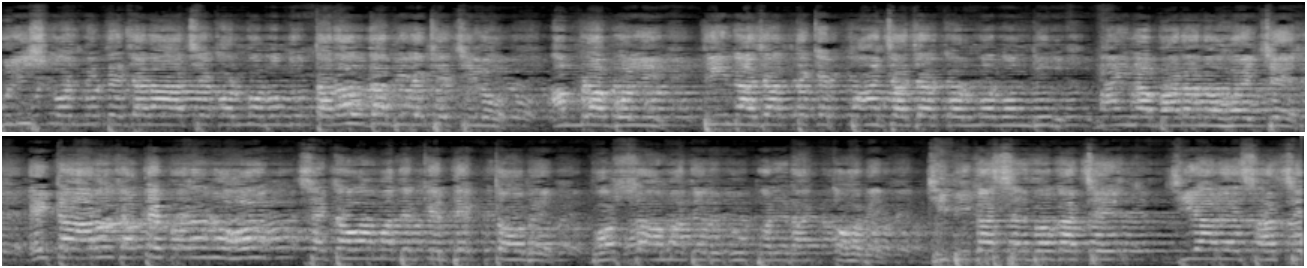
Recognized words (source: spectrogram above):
পুলিশ কর্মীতে যারা আছে কর্মবন্ধু, তারাও দাবি রেখেছিল। আমরা বলি, তিন হাজার থেকে পাঁচ হাজার কর্মবন্ধুর মাইনা বাড়ানো হয়েছে। এটা আরও যাতে বাড়ানো হয়, সেটাও আমাদেরকে দেখতে হবে। ভরসা আমাদের উপরে রাখতে হবে। জীবিকা সেবক আছে জিআরএস আছে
